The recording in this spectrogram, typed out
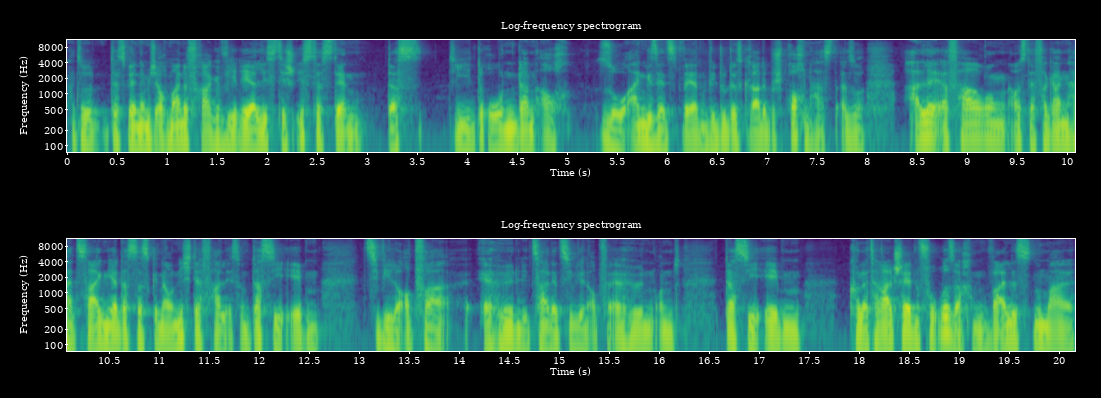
Also das wäre nämlich auch meine Frage, wie realistisch ist das denn, dass die Drohnen dann auch so eingesetzt werden, wie du das gerade besprochen hast. Also alle Erfahrungen aus der Vergangenheit zeigen ja, dass das genau nicht der Fall ist und dass sie eben zivile Opfer erhöhen, die Zahl der zivilen Opfer erhöhen und dass sie eben Kollateralschäden verursachen, weil es nun mal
